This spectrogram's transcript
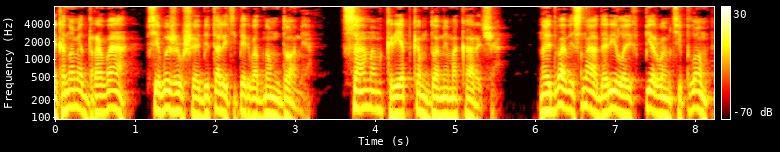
Экономя дрова, все выжившие обитали теперь в одном доме. Самом крепком доме Макарыча. Но едва весна одарила их первым теплом,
